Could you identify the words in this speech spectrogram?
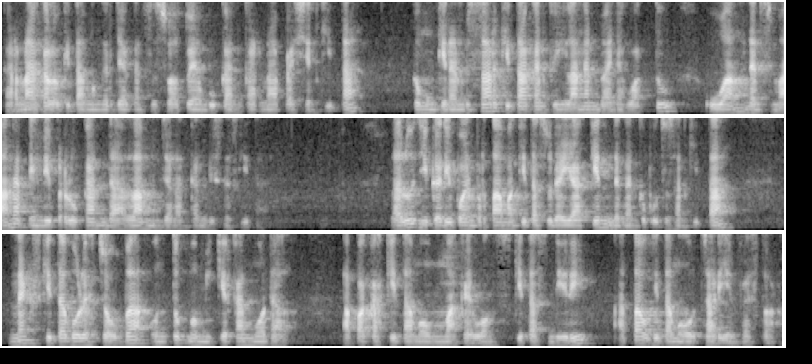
Karena kalau kita mengerjakan sesuatu yang bukan karena passion kita, kemungkinan besar kita akan kehilangan banyak waktu, uang, dan semangat yang diperlukan dalam menjalankan bisnis kita. Lalu jika di poin pertama kita sudah yakin dengan keputusan kita, Next, kita boleh coba untuk memikirkan modal. Apakah kita mau memakai uang kita sendiri atau kita mau cari investor?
